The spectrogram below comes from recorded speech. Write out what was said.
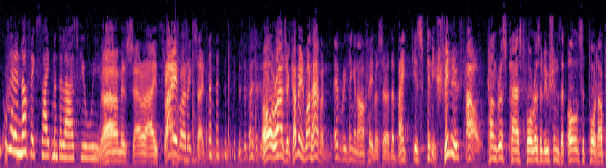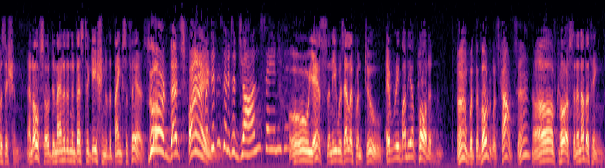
You've had enough excitement the last few weeks. ah, Miss Sarah, I thrive on excitement. Mr. President. oh, Roger, come in. What happened? Everything in our favor, sir. The bank is finished. Finished? How? Congress passed four resolutions that all support our position, and also demanded an investigation of the bank's affairs. Good, that's fine. But didn't Senator John say anything? Oh, yes, and he was eloquent, too. Everybody applauded. Oh, but the vote was counts, huh? Oh, of course. And another thing.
